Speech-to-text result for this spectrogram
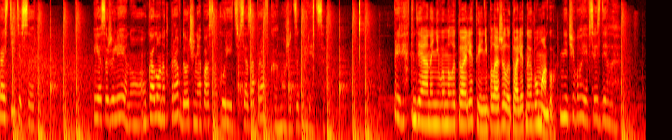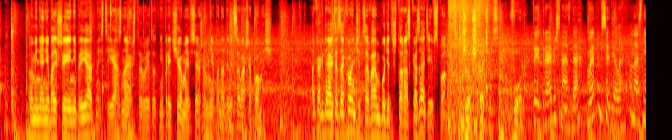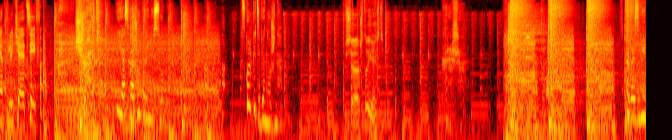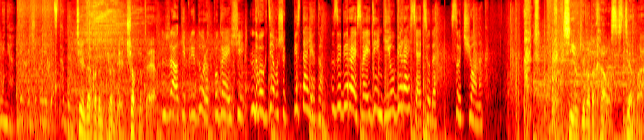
Простите, сэр. Я сожалею, но у колонок правда очень опасно курить. Вся заправка может загореться. Привет. Диана не вымыла туалет и не положила туалетную бумагу. Ничего, я все сделаю. У меня небольшие неприятности. Я знаю, что вы тут ни при чем, и все же мне понадобится ваша помощь. А когда это закончится, вам будет что рассказать и вспомнить. Джордж Хатчерсон, вор. Ты грабишь нас, да? В этом все дело. У нас нет ключа от сейфа. Черт. Я схожу, принесу. Сколько тебе нужно? Все, что есть. Хорошо. Возьми меня. Я хочу поехать с тобой. Тильда Коден Херби, чокнутая. Жалкий придурок, пугающий двух девушек пистолетом. Забирай свои деньги и убирайся отсюда, сучонок. Сьюки Уотерхаус, стерва.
